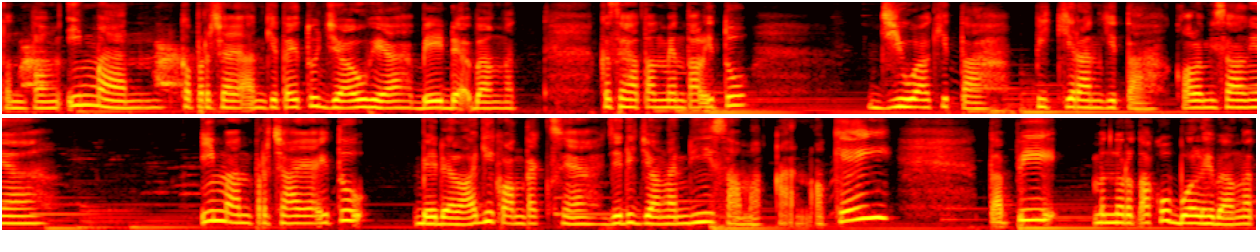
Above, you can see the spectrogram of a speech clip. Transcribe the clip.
tentang iman kepercayaan kita itu jauh ya beda banget kesehatan mental itu jiwa kita pikiran kita kalau misalnya iman percaya itu beda lagi konteksnya. Jadi jangan disamakan, oke? Okay? Tapi menurut aku boleh banget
